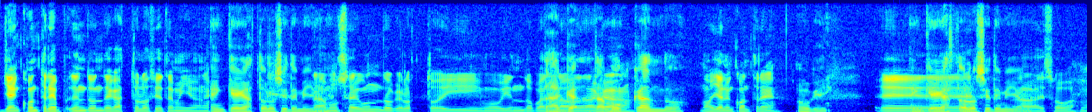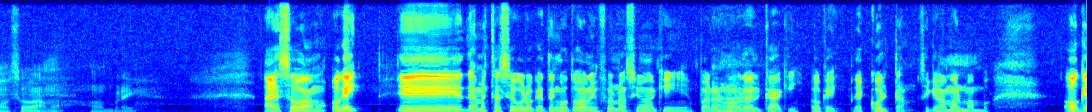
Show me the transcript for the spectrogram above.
ya, encontré en dónde gastó los 7 millones. ¿En qué gastó los 7 Dame un millones? segundo que lo estoy moviendo para el Estás, lado de estás acá. buscando. No, ya lo encontré. Ok. Eh, ¿En qué gastó los 7 millones? A eso vamos, eso vamos. Hombre. A eso vamos. Ok. eh, déjame estar seguro que tengo toda la información aquí para no hablar kaki. Ok, es corta, así que vamos al mambo. Ok,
